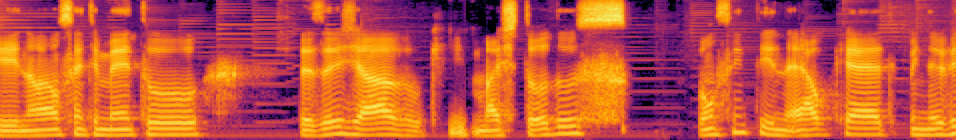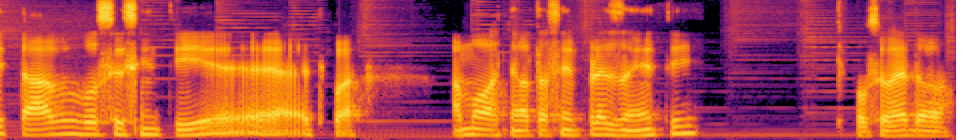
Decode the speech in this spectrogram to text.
E não é um sentimento desejável, que, mas todos vão sentir, né? É algo que é tipo, inevitável você sentir, é, é tipo a, a, morte, né? ela está sempre presente tipo, ao seu redor.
